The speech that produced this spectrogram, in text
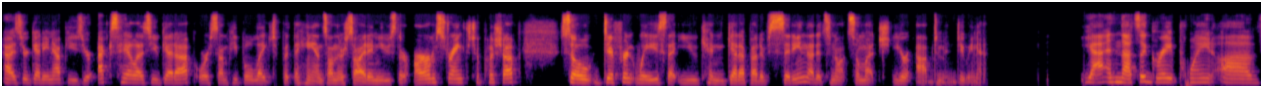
as you're getting up, use your exhale as you get up, or some people like to put the hands on their side and use their arm strength to push up. So, different ways that you can get up out of sitting that it's not so much your abdomen doing it. Yeah, and that's a great point of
